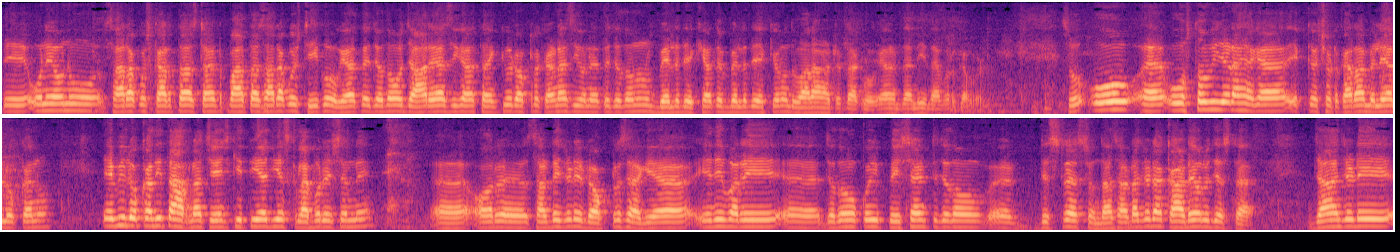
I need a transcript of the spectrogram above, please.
ਤੇ ਉਹਨੇ ਉਹਨੂੰ ਸਾਰਾ ਕੁਝ ਕਰਤਾ ਸਟੰਟ ਪਾਤਾ, ਸਾਰਾ ਕੁਝ ਠੀਕ ਹੋ ਗਿਆ ਤੇ ਜਦੋਂ ਉਹ ਜਾ ਰਿਹਾ ਸੀਗਾ ਥੈਂਕ ਯੂ ਡਾਕਟਰ ਕਹਿਣਾ ਸੀ ਉਹਨੇ ਤੇ ਜਦੋਂ ਉਹਨੂੰ ਬਿੱਲ ਦੇਖਿਆ ਤੇ ਬਿੱਲ ਦੇਖ ਕੇ ਉਹਨੂੰ ਦੁਬਾਰਾ ਹਾਰਟ ਅਟੈਕ ਹੋ ਗਿਆ and then he never covered so ਉਹ ਉਸ ਤੋਂ ਵੀ ਜਿਹੜਾ ਹੈਗਾ ਇੱਕ ਛੁਟਕਾਰਾ ਮਿਲਿਆ ਲੋਕਾਂ ਨੂੰ। ਇਹ ਵੀ ਲੋਕਾਂ ਦੀ ਧਾਰਨਾ ਚੇਂਜ ਕੀਤੀ ਹੈ ਜੀ, ਇਸ ਕੋਲੈਬੋਰੇਸ਼ਨ ਨੇ। ਔਰ ਸਾਡੇ ਜਿਹੜੇ ਡਾਕਟਰਸ ਹੈਗੇ ਆ, ਇਹਦੇ ਬਾਰੇ ਜਦੋਂ ਕੋਈ ਪੇਸ਼ੈਂਟ ਜਦੋਂ ਡਿਸਟ੍ਰੈਸ ਹੁੰਦਾ, ਸਾਡਾ ਜਿਹੜਾ ਕਾਰਡੀਓਲੋਜਿਸਟ ਹੈ ਜਾਂ ਜਿਹੜੇ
